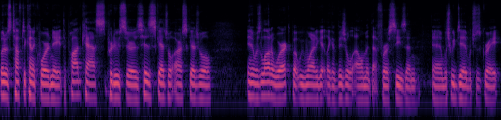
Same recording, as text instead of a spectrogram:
But it was tough to kind of coordinate the podcast producers, his schedule, our schedule. And it was a lot of work, but we wanted to get like a visual element that first season, and which we did, which was great.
